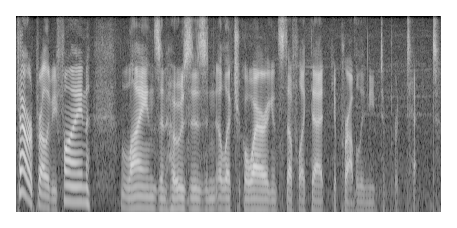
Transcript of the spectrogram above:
Tower would probably be fine. Lines and hoses and electrical wiring and stuff like that you probably need to protect.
